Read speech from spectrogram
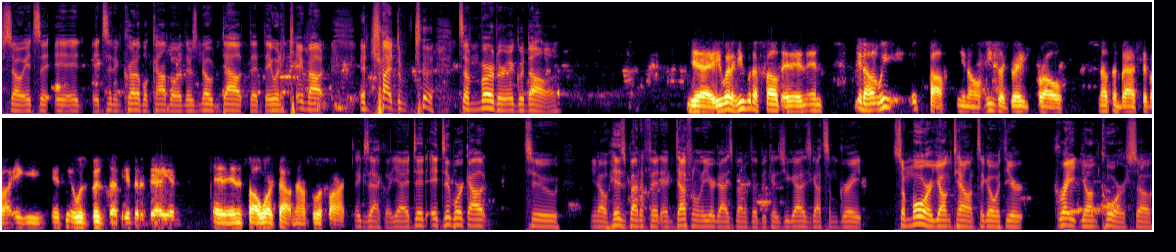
So it's a it, it's an incredible combo, and there's no doubt that they would have came out and tried to to murder Iguodala. Yeah, he would he would have felt it, and, and you know, we it's tough. You know, he's a great pro. Nothing bad to about Iggy. It, it was business at the end of the day, and, and and it's all worked out now, so it's fine. Exactly. Yeah, it did. It did work out to you know his benefit and definitely your guys' benefit because you guys got some great, some more young talent to go with your great young core. So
